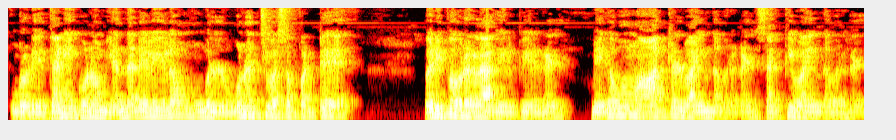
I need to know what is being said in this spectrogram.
உங்களுடைய தனி குணம் எந்த நிலையிலும் உங்கள் உணர்ச்சி வசப்பட்டு வெடிப்பவர்களாக இருப்பீர்கள். மிகவும் ஆற்றல் வாய்ந்தவர்கள் சக்தி வாய்ந்தவர்கள்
